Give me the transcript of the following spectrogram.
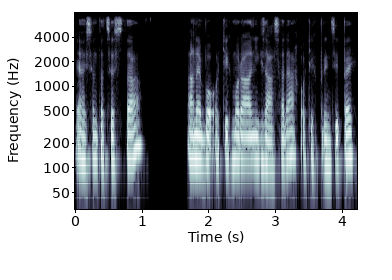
já jsem ta cesta, anebo o těch morálních zásadách, o těch principech,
